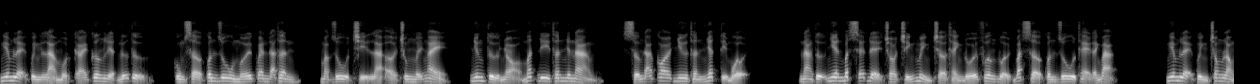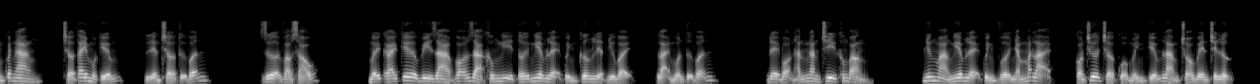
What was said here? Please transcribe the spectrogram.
Nghiêm lệ quỳnh là một cái cương liệt nữ tử, cùng sở quân du mới quen đã thân, mặc dù chỉ là ở chung mấy ngày, nhưng từ nhỏ mất đi thân nhân nàng, sớm đã coi như thân nhất tỉ muội. Nàng tự nhiên bất sẽ để cho chính mình trở thành đối phương đuổi bắt sở quân du thẻ đánh bạc. Nghiêm lệ quỳnh trong lòng quét ngang, trở tay một kiếm, liền chờ tự vẫn. Dựa vào sáu. Mấy cái kia visa võ giả không nghĩ tới nghiêm lệ quỳnh cương liệt như vậy, lại muốn tự vẫn. Để bọn hắn ngăn chi không bằng nhưng mà nghiêm lệ quỳnh vừa nhắm mắt lại còn chưa chờ của mình kiếm làm cho bên trên lực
